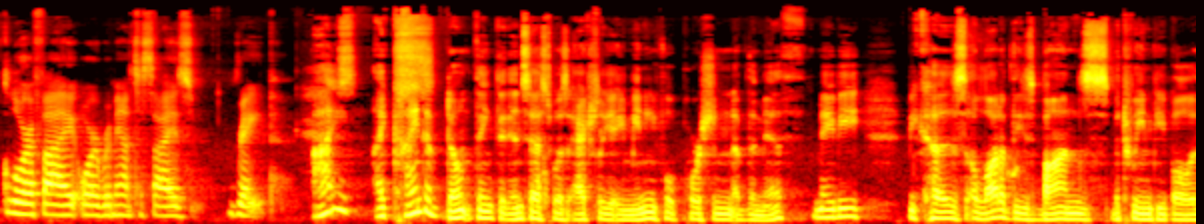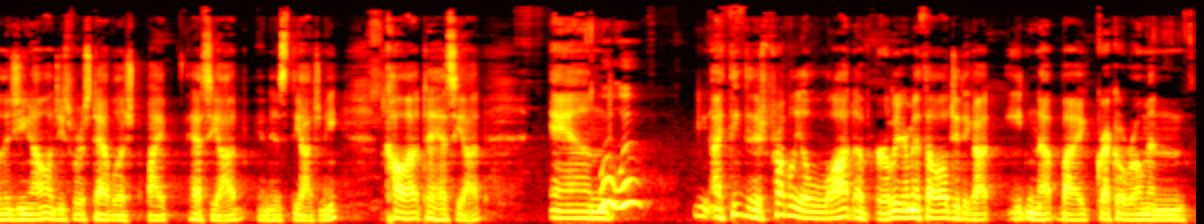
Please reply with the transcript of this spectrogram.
glorify or romanticize rape I I kind of don't think that incest was actually a meaningful portion of the myth, maybe because a lot of these bonds between people and the genealogies were established by Hesiod in his Theogony. Call out to Hesiod. And woo woo I think that there's probably a lot of earlier mythology that got eaten up by Greco-Roman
